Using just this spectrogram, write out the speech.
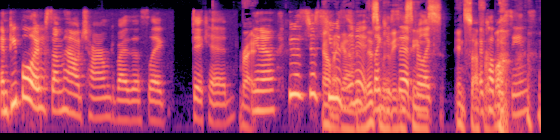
and people are somehow charmed by this like dickhead. Right. You know, he was just Oh he was God, in it this like movie, you said for like a couple scenes.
